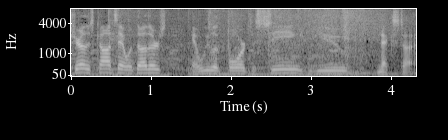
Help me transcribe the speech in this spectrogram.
Share this content with others, and we look forward to seeing you next time.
